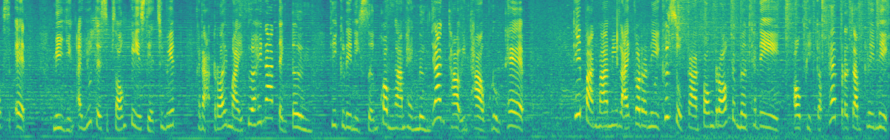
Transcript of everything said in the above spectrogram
2561 มีหญิงอายุ 72 ปีเสียชีวิต ขณะร้อยไหมเพื่อให้หน้าเต่งตึง ที่คลินิกเสริมความงามแห่งหนึ่งย่านทาวอินทาวกรุงเทพที่ผ่านมามีหลายกรณีขึ้นสู่การฟ้องร้องดำเนินคดี เอาผิดกับแพทย์ประจำคลินิก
